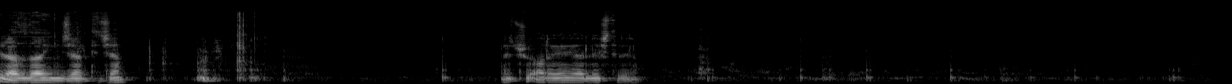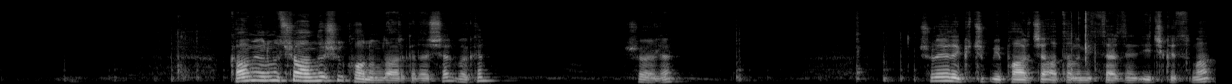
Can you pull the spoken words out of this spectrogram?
Biraz daha incelteceğim. Ve şu araya yerleştirelim. Kamyonumuz şu anda şu konumda arkadaşlar. Bakın. Şöyle. Şuraya da küçük bir parça atalım isterseniz iç kısma.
